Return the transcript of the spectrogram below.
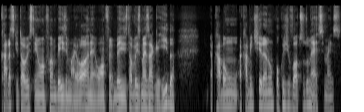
caras que talvez tenham uma fanbase maior, né, uma fanbase talvez mais aguerrida, acabam, acabam tirando um pouco de votos do Messi, mas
